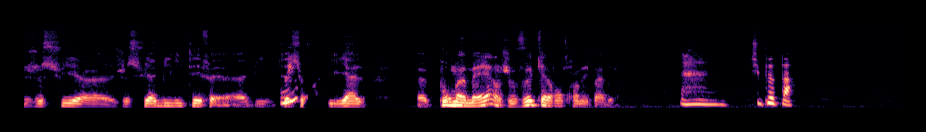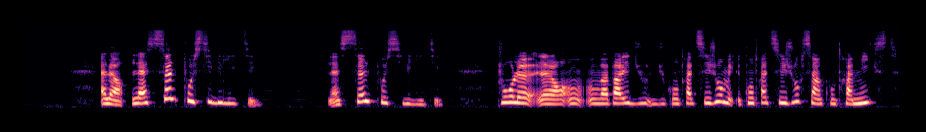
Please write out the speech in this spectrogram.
je suis, euh, je suis habilité, habilitation familiale euh, pour ma mère, je veux qu'elle rentre en EHPAD. tu peux pas. Alors, la seule possibilité, la seule possibilité pour le, alors on, va parler du, contrat de séjour, mais le contrat de séjour, c'est un contrat mixte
